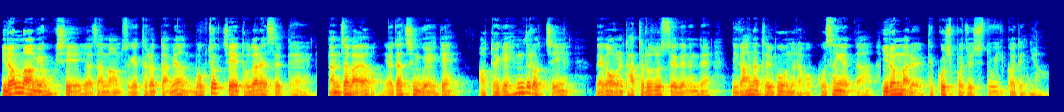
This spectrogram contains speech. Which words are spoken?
이런 마음이 혹시 여자 마음속에 들었다면 목적지에 도달했을 때 남자가요 여자친구에게 어, 되게 힘들었지. 내가 오늘 다 들어줬어야 되는데 네가 하나 들고 오느라고 고생했다. 이런 말을 듣고 싶어질 수도 있거든요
